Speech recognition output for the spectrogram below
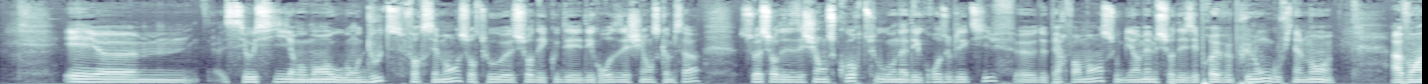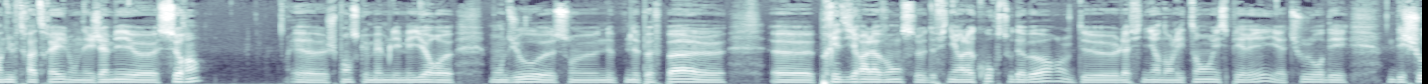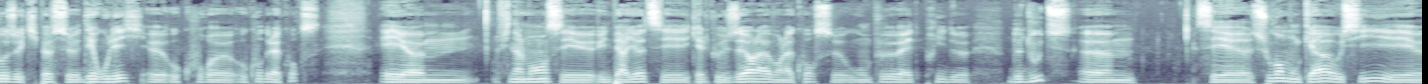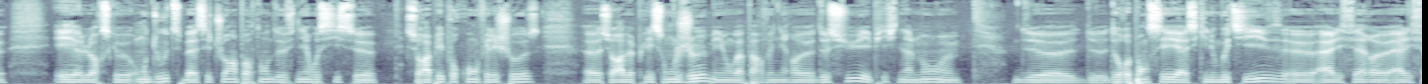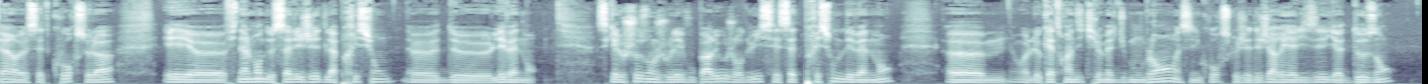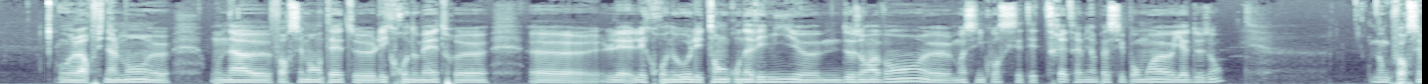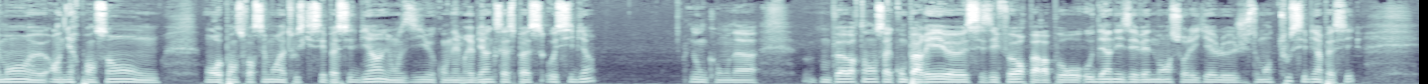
Et euh, c'est aussi un moment où on doute forcément, surtout euh, sur des, des, des, grosses échéances comme ça, soit sur des échéances courtes où on a des gros objectifs euh, de performance, ou bien même sur des épreuves plus longues où finalement, avant un ultra trail, on n'est jamais serein euh, je pense que même les meilleurs euh, mondiaux euh, ne, ne, peuvent pas prédire à l'avance de finir la course tout d'abord, de la finir dans les temps espérés. Il y a toujours des, des choses qui peuvent se dérouler au, cours, au cours de la course. Et finalement, c'est une période, c'est quelques heures là avant la course où on peut être pris de, de doutes. C'est souvent mon cas aussi et, et lorsque on doute, bah, c'est toujours important de venir aussi se, se rappeler pourquoi on fait les choses, euh, se rappeler son jeu, mais on va pas revenir euh, dessus, et puis finalement euh, de, de, de, repenser à ce qui nous motive, à aller faire, à aller faire cette course là, et finalement de s'alléger de la pression de l'événement. C'est quelque chose dont je voulais vous parler aujourd'hui, c'est cette pression de l'événement. Le 90 km du Mont Blanc, c'est une course que j'ai déjà réalisée il y a deux ans. Alors finalement, on a euh, forcément en tête euh, les chronomètres, euh, les, chronos, les temps qu'on avait mis deux ans avant. moi, c'est une course qui s'était très très bien passée pour moi il y a deux ans. Donc forcément, en y repensant, on, on, repense forcément à tout ce qui s'est passé de bien et on se dit qu'on aimerait bien que ça se passe aussi bien. Donc on a, on peut avoir tendance à comparer ses efforts par rapport aux, derniers événements sur lesquels justement tout s'est bien passé.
